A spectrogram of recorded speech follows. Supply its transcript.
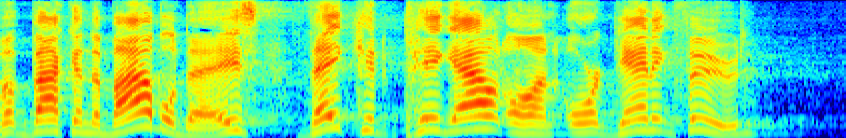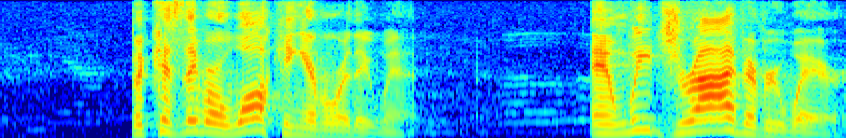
But back in the Bible days, they could pig out on organic food because they were walking everywhere they went. And we drive everywhere.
